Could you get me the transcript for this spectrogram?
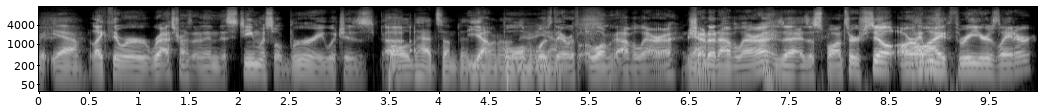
big yeah. like there were restaurants, and then the Steam Whistle Brewery, which is uh, Bold had something yeah, going on Bold there, was yeah. there with along with Avalara. Yeah. Shout out Avalara as a, as a sponsor. Still ROI was- three years later.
